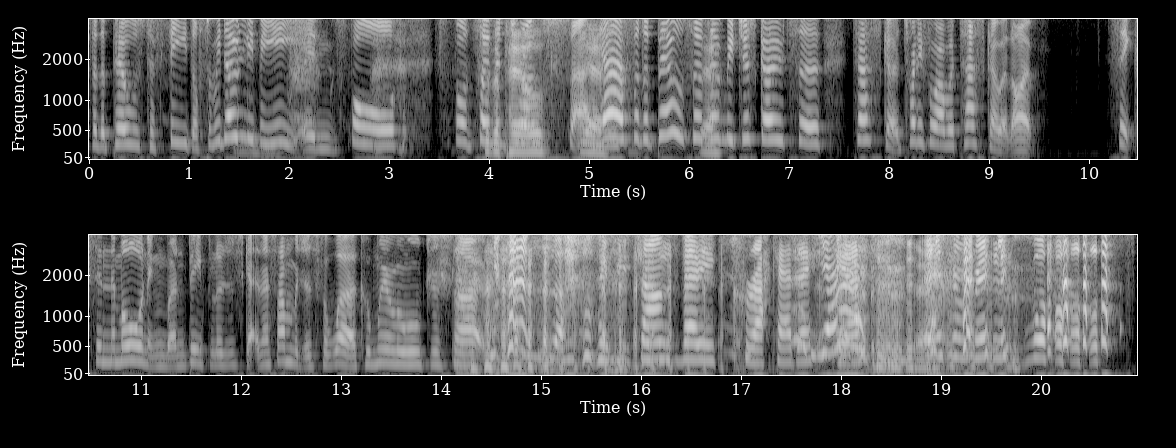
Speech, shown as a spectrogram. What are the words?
for the pills to feed off. So we'd only be eating for. For, so For the the, pills, drugs, uh, yeah. yeah. for the pills. So Yeah. then we just go to Tesco, twenty four hour Tesco at like six in the morning when people are just getting their sandwiches for work, and we're all just like, Sounds very crackheady. yeah, it really was.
